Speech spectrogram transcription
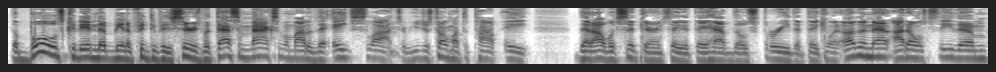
The Bulls could end up being a 50-50 series, but that's a maximum out of the eight slots. If you're just talking about the top eight, that I would sit there and say that they have those three that they can win. Other than that, I don't see them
